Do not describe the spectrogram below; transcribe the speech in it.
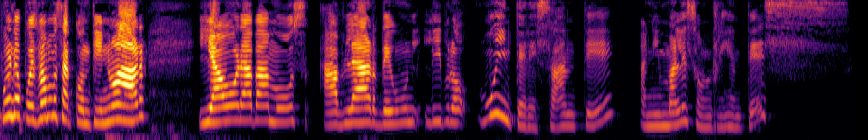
Bueno, pues vamos a continuar y ahora vamos a hablar de un libro muy interesante, Animales Sonrientes.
